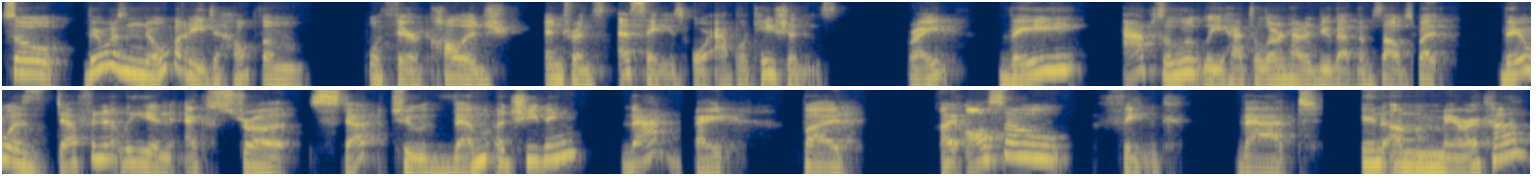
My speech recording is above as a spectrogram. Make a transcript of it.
So there was nobody to help them with their college entrance essays or applications, right? They absolutely had to learn how to do that themselves. But there was definitely an extra step to them achieving that, right? But I also think that in America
